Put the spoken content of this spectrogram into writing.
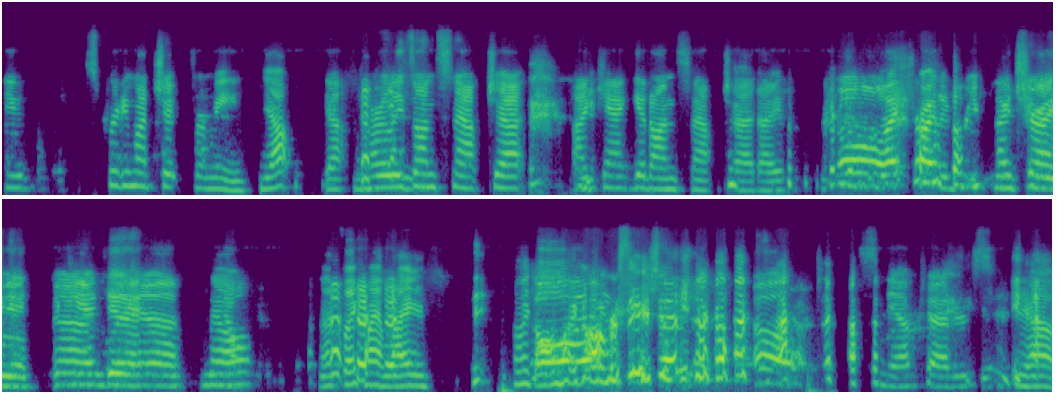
you, it's pretty much it for me. Yep. Yeah, Harley's on Snapchat. I can't get on Snapchat. I, Oh, I tried it briefly. I tried too. it. I Uh, can't do it. yeah. No, that's like my life. Like all my Oh, conversations. Oh, Snapchatters. yeah.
